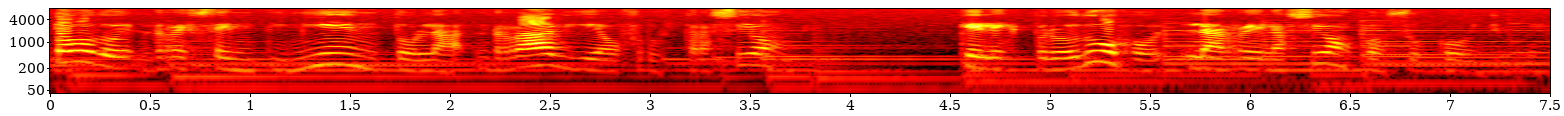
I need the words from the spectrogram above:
todo el resentimiento, la rabia o frustración que les produjo la relación con su cónyuge.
